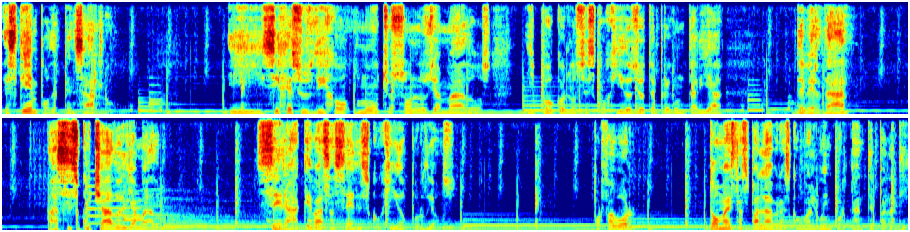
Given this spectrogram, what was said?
Es tiempo de pensarlo. Y si Jesús dijo, muchos son los llamados y pocos los escogidos, yo te preguntaría, ¿de verdad has escuchado el llamado? ¿Será que vas a ser escogido por Dios? Por favor, toma estas palabras como algo importante para ti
